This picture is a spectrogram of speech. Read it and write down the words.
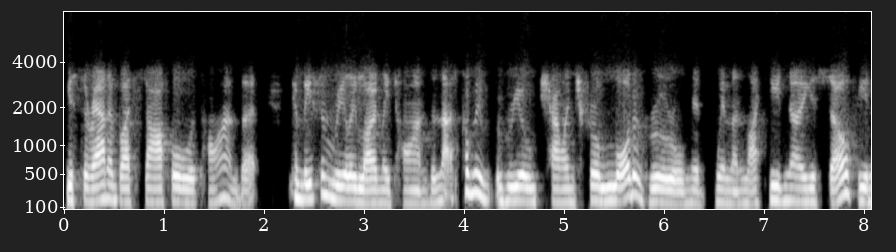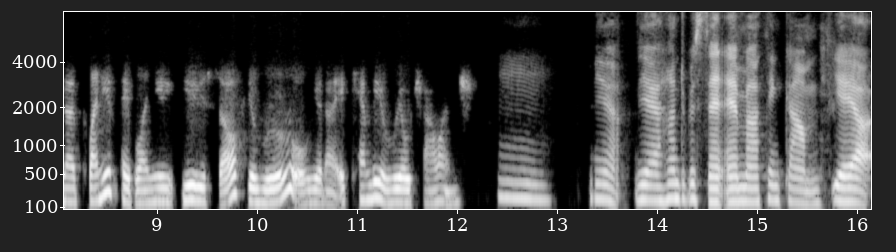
you're surrounded by staff all the time, but can be some really lonely times, and that's probably a real challenge for a lot of rural women. Like you know yourself, you know plenty of people, and you you yourself, you're rural. You know, it can be a real challenge. Mm. Yeah, yeah, hundred percent, Emma. I think, um, yeah,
